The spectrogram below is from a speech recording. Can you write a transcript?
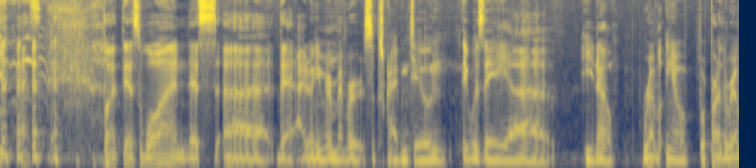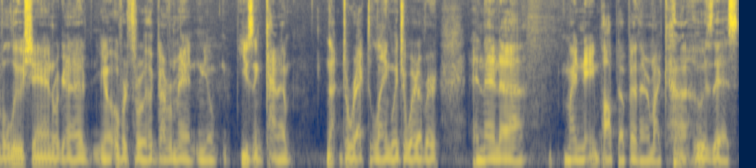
yes but this one, this uh, that I don't even remember subscribing to, and it was a uh, you know. Revo- you know, we're part of the revolution. We're gonna, you know, overthrow the government. You know, using kind of not direct language or whatever. And then uh, my name popped up in there. I'm like, huh, who is this?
